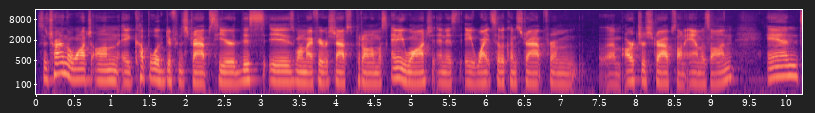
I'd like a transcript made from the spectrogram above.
So trying the watch on a couple of different straps here. This is one of my favorite straps to put on almost any watch, and it's a white silicone strap from um, Archer Straps on Amazon. And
